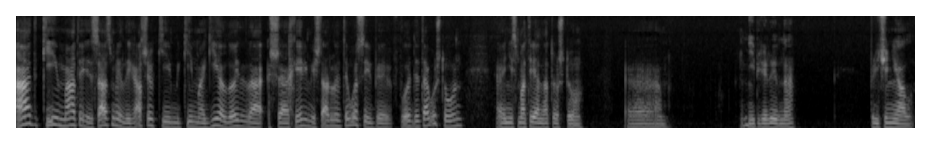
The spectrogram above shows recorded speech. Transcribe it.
Ад ки мата и сасмы лихашев ки, магия лойла шахери мечтадла вплоть до того, что он Э, несмотря на то, что э, непрерывно причинял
